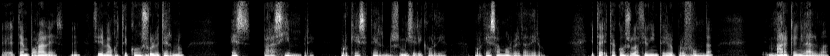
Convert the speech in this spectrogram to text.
eh, temporales. ¿eh? Sin embargo, este consuelo eterno es para siempre, porque es eterno su misericordia, porque es amor verdadero. Esta, consolación interior profunda marca en el alma,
